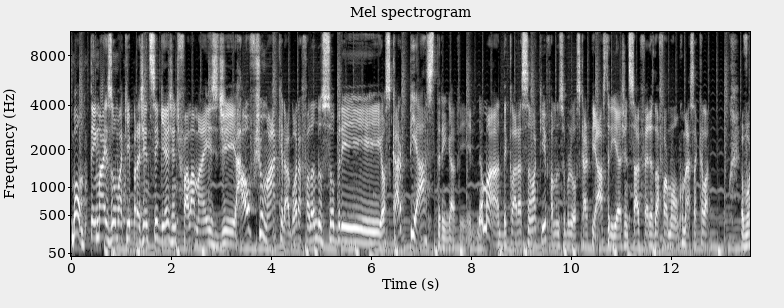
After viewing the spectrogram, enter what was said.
Bom, tem mais uma aqui pra gente seguir. A gente fala mais de Ralf Schumacher, agora falando sobre Oscar Piastri, Gavi. Ele deu uma declaração aqui falando sobre Oscar Piastri e a gente sabe, férias da Fórmula 1 começa aquela. Eu vou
